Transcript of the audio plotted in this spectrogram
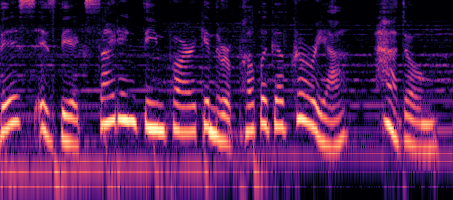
This is the exciting theme park in the Republic of Korea, Hadong.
